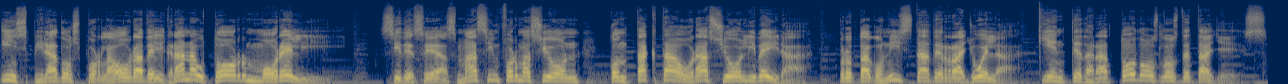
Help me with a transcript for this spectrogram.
inspirados por la obra del gran autor Morelli. Si deseas más información, contacta a Horacio Oliveira, protagonista de Rayuela, quien te dará todos los detalles.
